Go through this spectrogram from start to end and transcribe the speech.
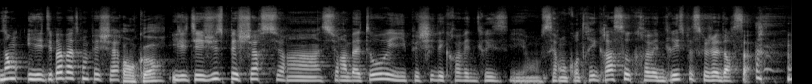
Non, il n'était pas patron pêcheur. pas encore Il était juste pêcheur sur un, sur un bateau et il pêchait des crevettes grises. Et on s'est rencontrés grâce aux crevettes grises parce que j'adore ça.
